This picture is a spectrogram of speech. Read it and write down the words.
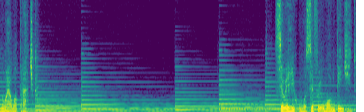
Não é uma prática. Se eu errei com você, foi um mal entendido.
